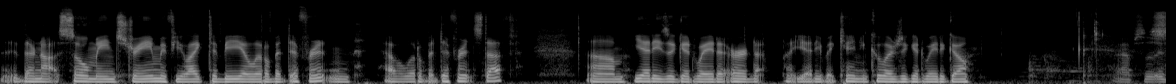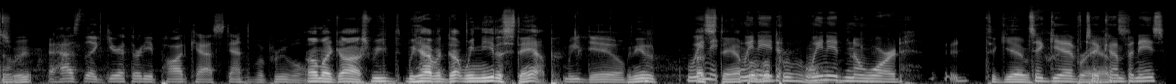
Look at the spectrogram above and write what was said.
they're not so mainstream. If you like to be a little bit different and have a little bit different stuff, um, Yeti's a good way to, or not, not Yeti, but Canyon cooler's a good way to go. Absolutely. So- Sweet. It has the Gear 30 podcast stamp of approval. Oh my gosh, we we haven't done. We need a stamp. We do. We need a, We A need, stamp we of need approval. we need an award to give. to give to companies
